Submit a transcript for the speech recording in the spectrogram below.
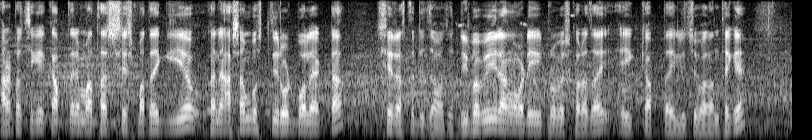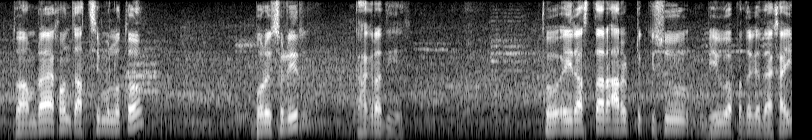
আর একটা হচ্ছে গিয়ে কাপ্তাইয়ের মাথার শেষ মাথায় গিয়ে ওখানে আসাম বস্তি রোড বলে একটা সেই রাস্তাটি যাওয়া যায়। দুইভাবেই রাঙামাটি প্রবেশ করা যায় এই কাপ্তাই লিচু বাগান থেকে। তো আমরা এখন যাচ্ছি মূলত বড়ইছড়ির ঘাগরা দিয়ে। তো এই রাস্তার আর একটু কিছু ভিউ আপনাদেরকে দেখাই,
